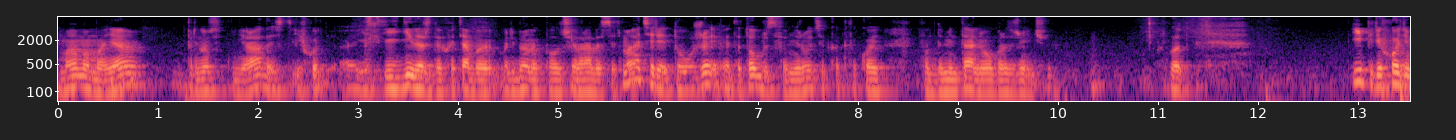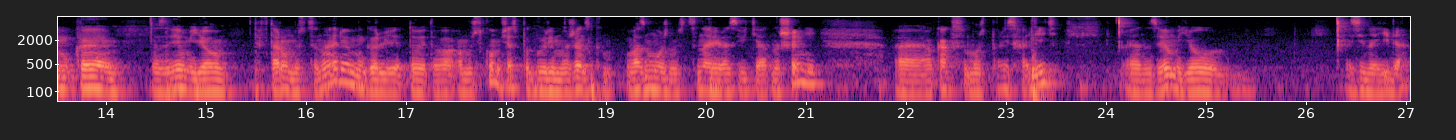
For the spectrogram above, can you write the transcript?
мама моя приносит мне радость. И хоть, если единожды хотя бы ребенок получил радость от матери, то уже этот образ формируется как такой фундаментальный образ женщины. Вот. И переходим к, назовем ее второму сценарию. Мы говорили до этого о мужском, сейчас поговорим о женском возможном сценарии развития отношений, э, как все может происходить. Э, назовем ее Зинаида.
